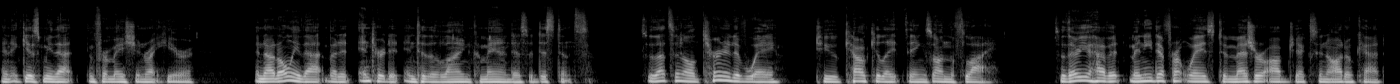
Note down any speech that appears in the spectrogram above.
and it gives me that information right here. And not only that, but it entered it into the line command as a distance. So that's an alternative way to calculate things on the fly. So there you have it, many different ways to measure objects in AutoCAD.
